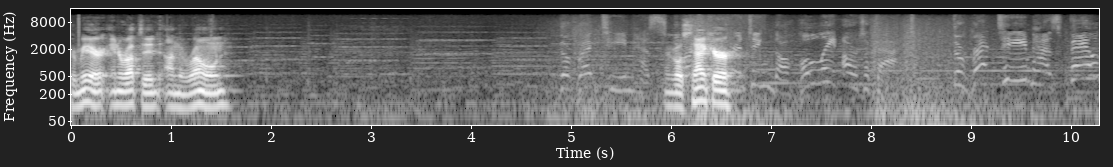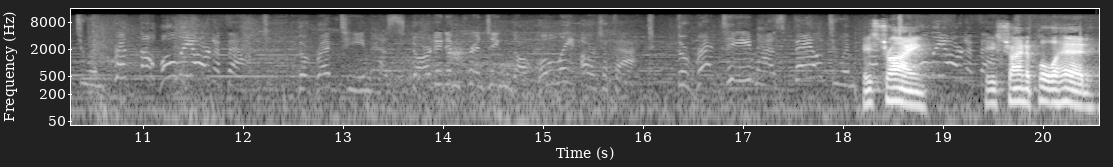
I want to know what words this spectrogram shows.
Premier interrupted on their own. The red There goes Tanker. He's trying. He's trying to pull ahead.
